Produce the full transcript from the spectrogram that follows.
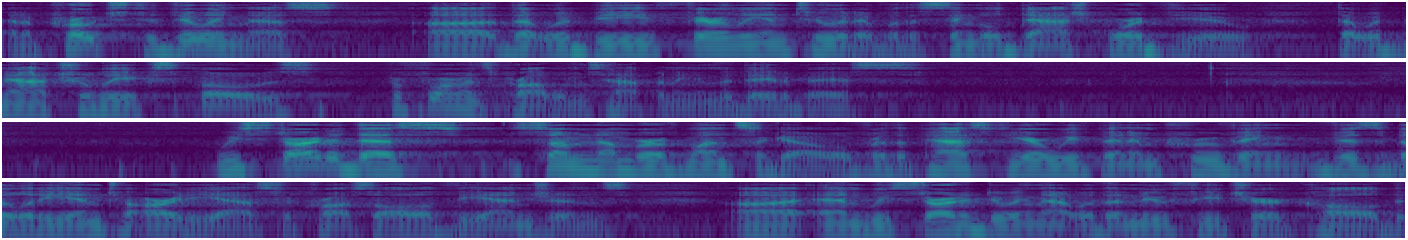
an approach to doing this uh, that would be fairly intuitive with a single dashboard view that would naturally expose performance problems happening in the database. We started this some number of months ago. Over the past year, we've been improving visibility into RDS across all of the engines. Uh, and we started doing that with a new feature called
